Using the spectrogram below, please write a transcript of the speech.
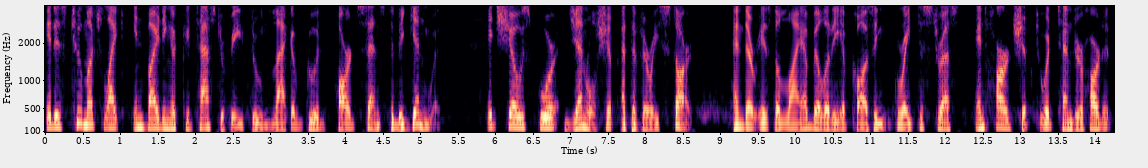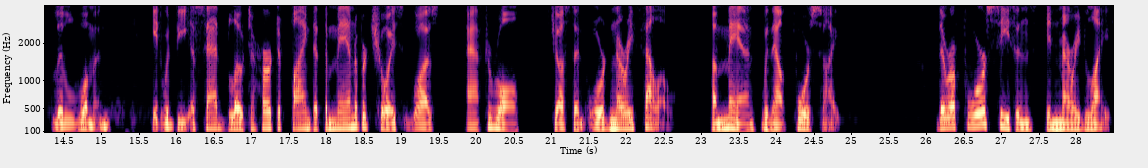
It is too much like inviting a catastrophe through lack of good, hard sense to begin with. It shows poor generalship at the very start, and there is the liability of causing great distress and hardship to a tender hearted little woman. It would be a sad blow to her to find that the man of her choice was, after all, just an ordinary fellow a man without foresight. There are four seasons in married life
